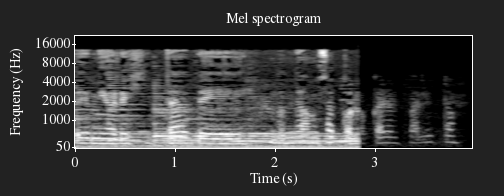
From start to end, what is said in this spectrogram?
de mi orejita de donde vamos a colocar el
